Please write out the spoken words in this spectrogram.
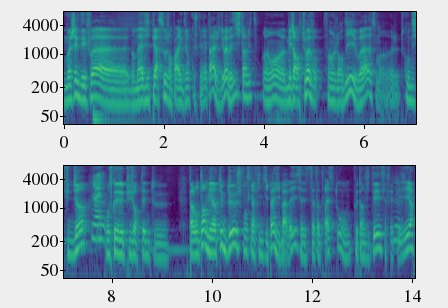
moi je sais que des fois euh, dans ma vie perso j'en parle avec des gens que je connais pas je dis ouais vas-y je t'invite vraiment euh, mais genre tu vois enfin je leur dis voilà c'est moi, je- qu'on discute bien Ouais. on se connaît depuis genre peut-être euh, pas longtemps mais un truc de je pense qu'un film qui passe je dis bah vas-y ça, ça t'intéresse tout on peut t'inviter ça fait Mm. plaisir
